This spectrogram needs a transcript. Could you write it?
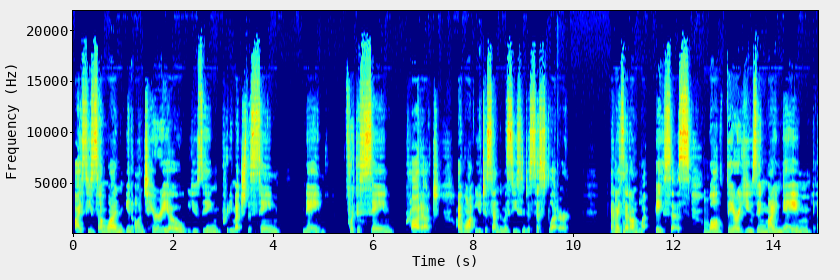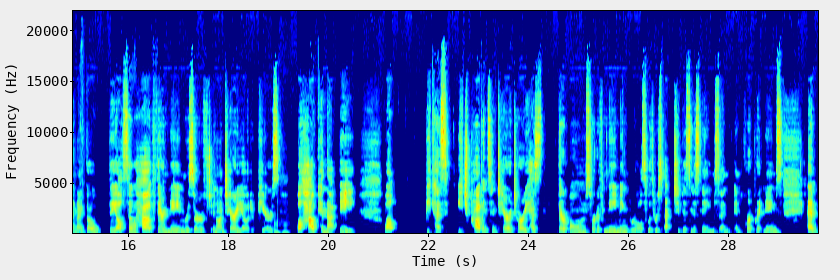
I see someone in Ontario using pretty much the same name for the same product. I want you to send them a cease and desist letter. And I said, on what basis? Mm-hmm. Well, they're using my name. And I go, they also have their name reserved in Ontario, it appears. Mm-hmm. Well, how can that be? Well, because each province and territory has their own sort of naming rules with respect to business names and, and corporate names. And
